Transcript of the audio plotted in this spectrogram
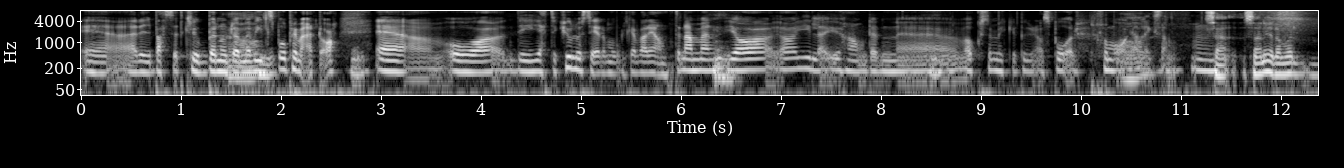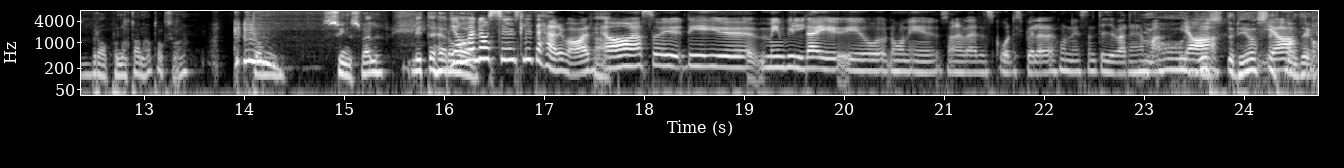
är i bassetklubben och dömer Ja. viltspår primärt då. Eh, och det är jättekul att se de olika varianterna men Mm. jag, jag gillar ju hounden eh, också mycket på grund av spårförmågan Ja. liksom. Mm. Sen, sen är de väl bra på något annat också va? De syns väl lite här och Ja var. men de syns lite här och var. Ja. Ja, alltså det är ju, min Vilda är ju, är ju hon är ju sån här världens skådespelare. Hon är sån diva där hemma. Ja, just det. Det har jag sett Ja. någonting om.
